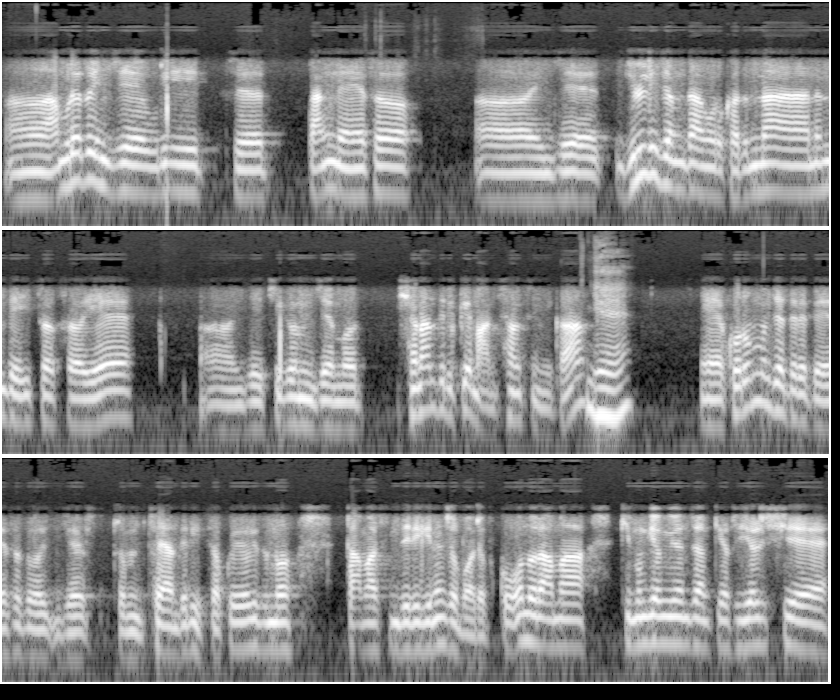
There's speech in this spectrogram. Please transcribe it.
어 아무래도 이제 우리 저 당내에서 어 이제 윤리 정당으로 거듭나는 데 있어서의 어 이제 지금 이제 뭐 현안들이 꽤 많지 않습니까? 예. 예, 그런 문제들에 대해서도 이제 좀 제안들이 있었고, 여기서 뭐, 다 말씀드리기는 좀 어렵고, 오늘 아마 김은경 위원장께서 10시에,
